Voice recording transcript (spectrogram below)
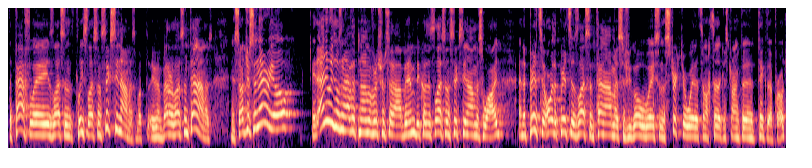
The pathway is less than, at least less than 16 amas, but even better, less than 10 amas. In such a scenario, it anyway doesn't have the name of Rosh Hashanah because it's less than 16 amas wide, and the pirza or the pirza is less than 10 amas if you go away in the stricter way that Tzemach Tzedek is trying to take the approach.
